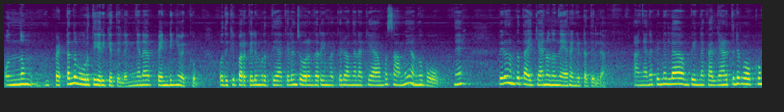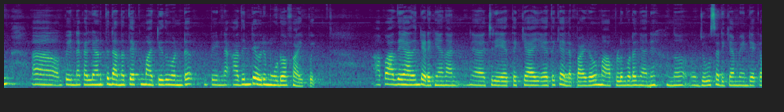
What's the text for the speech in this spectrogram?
ഒന്നും പെട്ടെന്ന് പൂർത്തീകരിക്കത്തില്ല. ഇങ്ങനെ പെൻഡിങ് വെക്കും. ഒതുക്കി പറക്കലും വൃത്തിയാക്കലും ചോറും കറിയും വെക്കലും അങ്ങനെയൊക്കെ ആകുമ്പോൾ സമയം അങ്ങ് പോകും ഏ? പിന്നെ നമുക്ക് തയ്ക്കാനൊന്നും നേരം കിട്ടത്തില്ല. അങ്ങനെ പിന്നെ എല്ലാ പിന്നെ കല്യാണത്തിന്റെ പോക്കും പിന്നെ കല്യാണത്തിന്റെ അന്നത്തേക്ക് മാറ്റിയത് കൊണ്ട് പിന്നെ അതിന്റെ ഒരു മൂഡ് ഓഫ് ആയിപ്പോയി. അപ്പോൾ അതെ അതിന്റെ ഇടയ്ക്ക് ഞാൻ ഇച്ചിരി ഏത്തയ്ക്കായി ഏത്തയ്ക്കല്ല പഴവും ആപ്പിളും കൂടെ ഞാൻ ഒന്ന് ജ്യൂസ് അടിക്കാൻ വേണ്ടിയൊക്കെ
